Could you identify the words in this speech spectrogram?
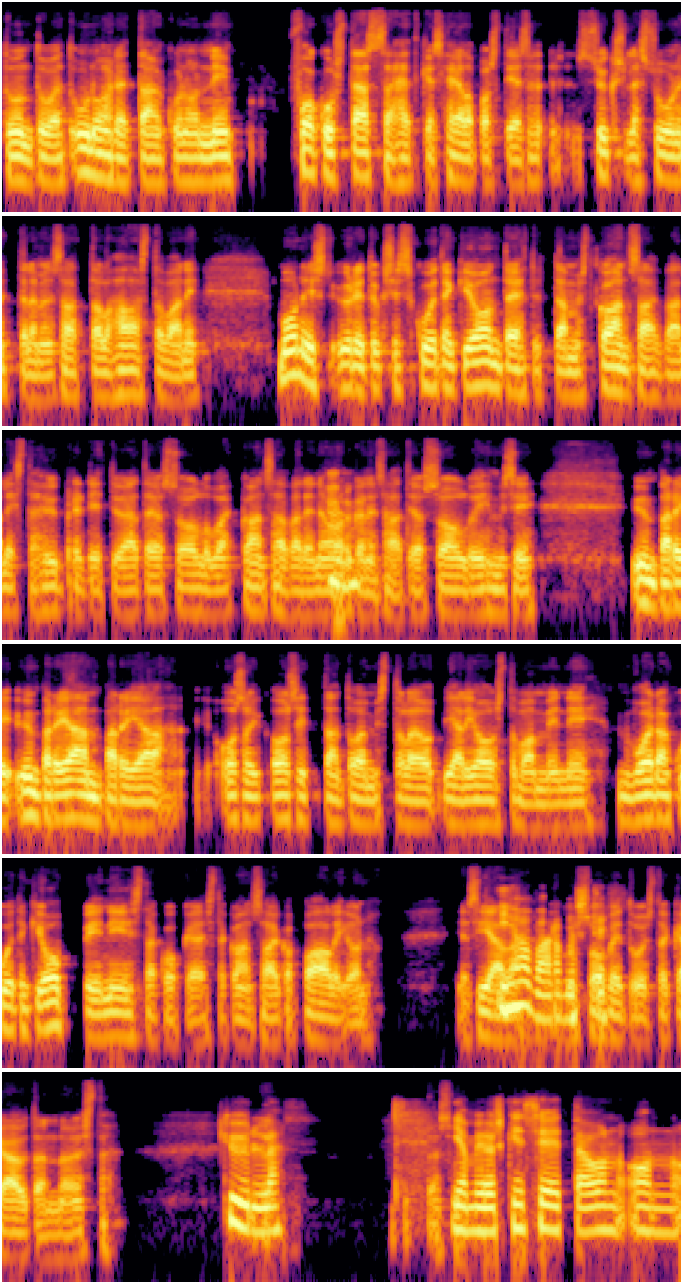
tuntuu, että unohdetaan, kun on niin fokus tässä hetkessä helposti ja se syksylle suunnitteleminen saattaa olla haastavaa, niin monissa yrityksissä kuitenkin on tehty tämmöistä kansainvälistä hybridityötä, jos on ollut vaikka kansainvälinen mm. organisaatio, jossa on ollut ihmisiä ympäri, ympäri ämpäri ja osittain toimistolle on vielä joustavammin, niin me voidaan kuitenkin oppia niistä kokeista kanssa aika paljon ja siellä Ihan varmasti. sovituista käytännöistä. Kyllä. Ja myöskin se, että on, on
